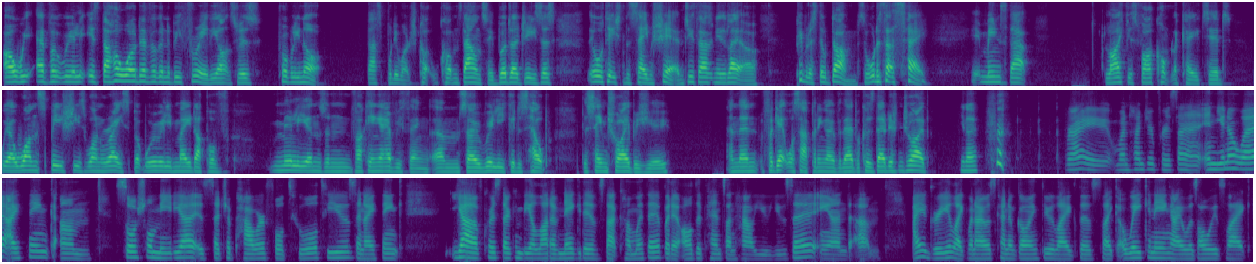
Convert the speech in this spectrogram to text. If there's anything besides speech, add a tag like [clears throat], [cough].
are we ever really? Is the whole world ever going to be free? The answer is probably not. That's pretty much comes down to Buddha, Jesus. They're all teaching the same shit, and two thousand years later, people are still dumb. So what does that [laughs] say? It means that life is far complicated. We are one species, one race, but we're really made up of millions and fucking everything. Um, so really, you could just help the same tribe as you, and then forget what's happening over there because they're a different tribe. You know. [laughs] Right, 100%. And you know what? I think um, social media is such a powerful tool to use. And I think, yeah, of course, there can be a lot of negatives that come with it, but it all depends on how you use it. And um, I agree. Like when I was kind of going through like this like awakening, I was always like,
